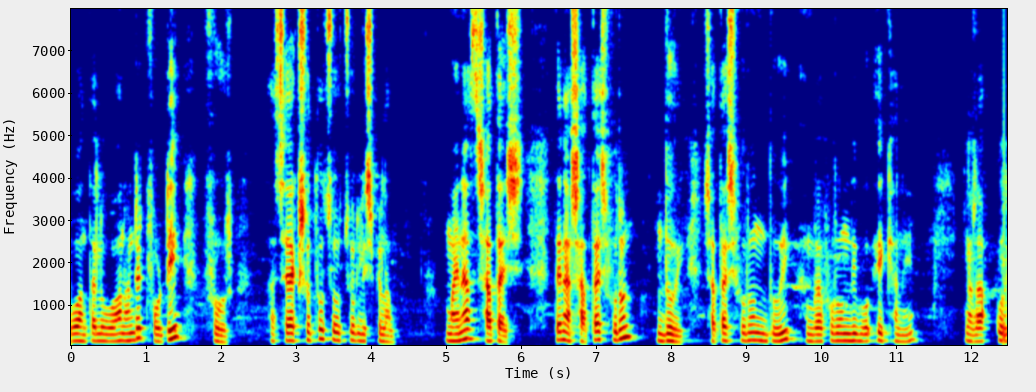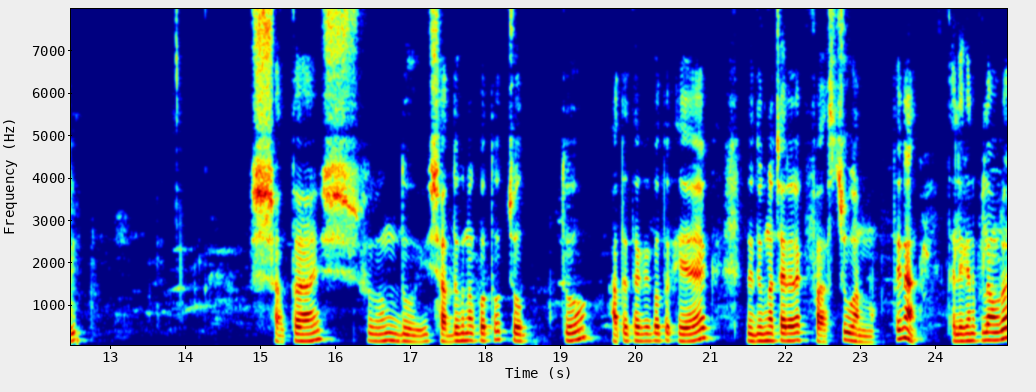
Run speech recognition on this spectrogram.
one, তাহলে ওয়ান হান্ড্রেড ফোরটি ফোর। আচ্ছা একশত চৌচল্লিশ পেলাম। মাইনাস সাতাইশ। তাই না? সাতাইশ পূরণ দুই। সাতাইশ পূরণ দুই, আমরা পূরণ দিব এখানে। রাফ করি। সাতাইশ পূরণ দুই। সাত দুগুণা কত? চোদ্দ। হাতে থাকে কত? এক। দুই দুগুণা চারের এক পাঁচ, চুয়ান্ন। তাই না? তাহলে এখানে পেলাম আমরা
